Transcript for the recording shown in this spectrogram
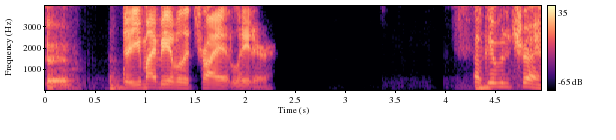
Boo. So you might be able to try it later. I'll give it a try.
